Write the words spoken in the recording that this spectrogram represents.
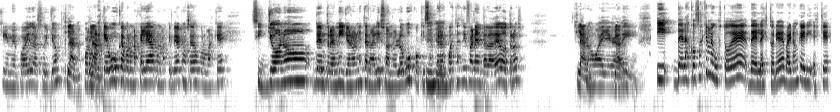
quien me puede ayudar soy yo. claro, Por claro. más que busque, por más que lea, por más que pida consejos, por más que si yo no, dentro de mí, yo no lo internalizo, no lo busco, quizás mi respuesta es diferente a la de otros, Claro. no voy a llegar claro. ahí. Y de las cosas que me gustó de, de la historia de Byron Katie es que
